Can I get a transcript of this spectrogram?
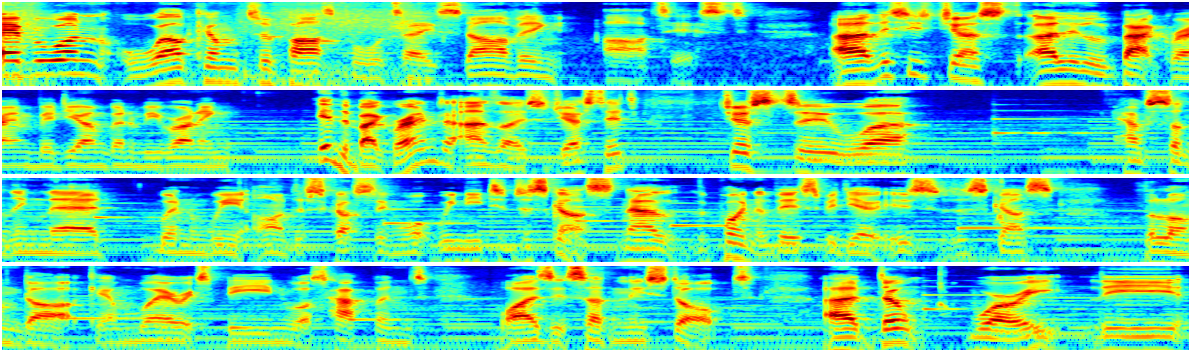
everyone, welcome to Passpartout Starving Artist. Uh, this is just a little background video I'm going to be running in the background, as I suggested, just to uh, have something there when we are discussing what we need to discuss. Now, the point of this video is to discuss the Long Dark and where it's been, what's happened, why has it suddenly stopped. Uh, don't worry, the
